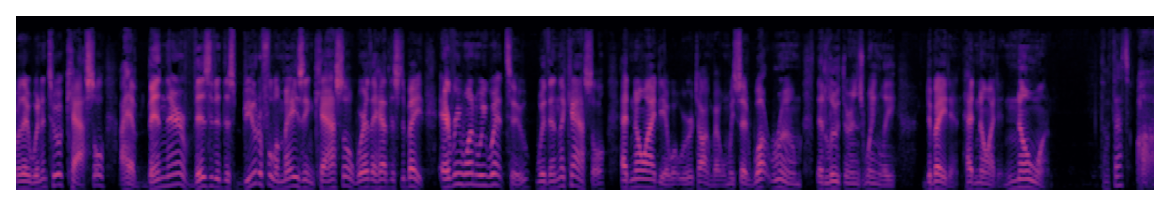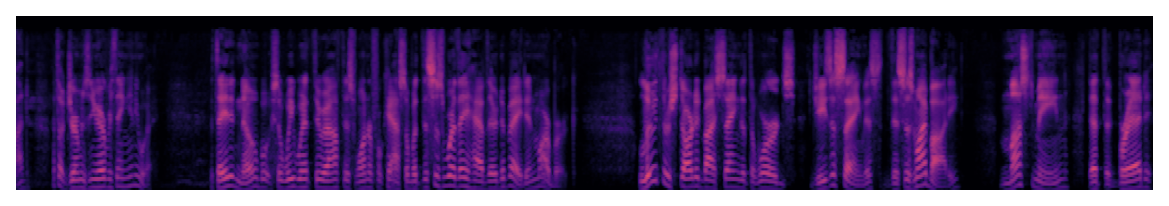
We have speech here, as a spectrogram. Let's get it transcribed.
where they went into a castle. I have been there, visited this beautiful, amazing castle where they had this debate. Everyone we went to within the castle had no idea what we were talking about when we said, What room did Luther and Zwingli debate in? Had no idea. No one. I thought, That's odd. I thought Germans knew everything anyway. But they didn't know. But, so we went throughout this wonderful castle. But this is where they have their debate in Marburg. Luther started by saying that the words, Jesus saying this, this is my body, must mean that the bread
